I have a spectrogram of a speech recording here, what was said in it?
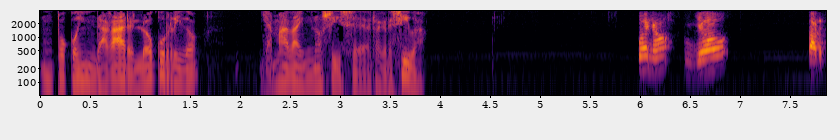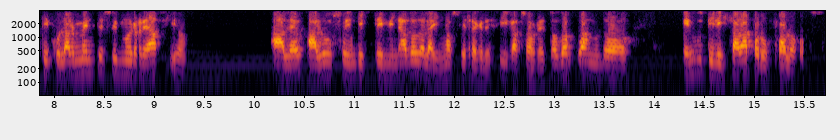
un poco indagar en lo ocurrido, llamada hipnosis eh, regresiva. Bueno, yo particularmente soy muy reacio al, al uso indiscriminado de la hipnosis regresiva, sobre todo cuando es utilizada por ufólogos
